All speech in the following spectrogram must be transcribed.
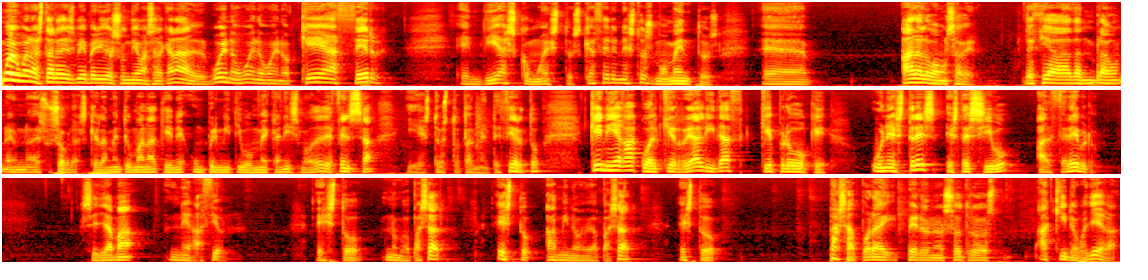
Muy buenas tardes, bienvenidos un día más al canal. Bueno, bueno, bueno, ¿qué hacer en días como estos? ¿Qué hacer en estos momentos? Eh, ahora lo vamos a ver. Decía Adam Brown en una de sus obras que la mente humana tiene un primitivo mecanismo de defensa, y esto es totalmente cierto, que niega cualquier realidad que provoque un estrés excesivo al cerebro. Se llama negación. Esto no me va a pasar, esto a mí no me va a pasar, esto pasa por ahí, pero nosotros aquí no llega.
